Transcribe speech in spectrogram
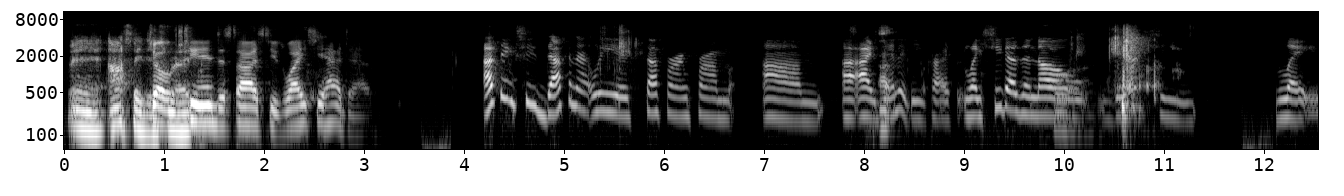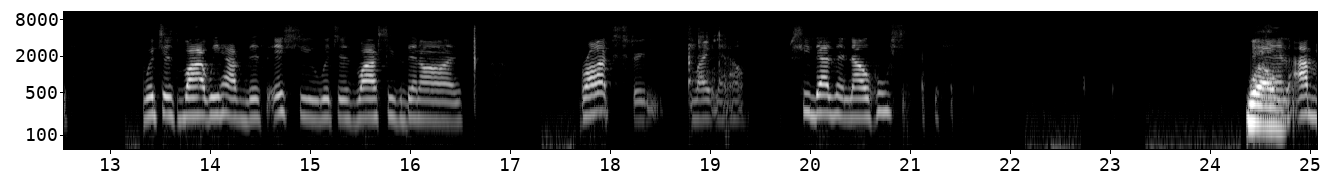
Man, I'll say this, Joe, right? she didn't decide she's white. She had to have. I think she definitely is suffering from um an identity crisis. Like she doesn't know where she lays, which is why we have this issue. Which is why she's been on Broad Street right now. She doesn't know who she is, Well, and I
